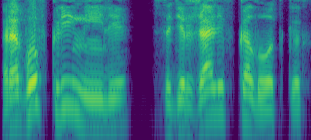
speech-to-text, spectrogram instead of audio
Рабов клеймили, содержали в колодках,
